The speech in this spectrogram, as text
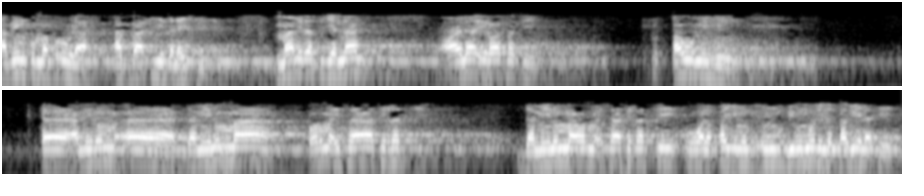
أبينكم مفعولا أباهية دليسيته مال رت جنان على إرافة قومه. آه، أمير آه، دمينما ورم إساءة الرد. دمينما ورم إساءة الرد هو القيم بأمور القبيلة.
